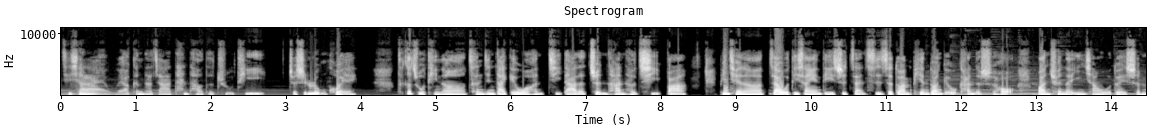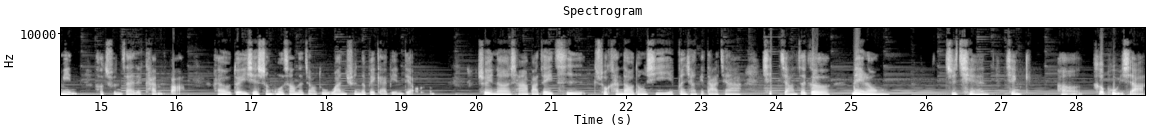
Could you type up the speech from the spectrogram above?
接下来我要跟大家探讨的主题就是轮回。这个主题呢，曾经带给我很极大的震撼和启发，并且呢，在我第三眼第一次展示这段片段给我看的时候，完全的影响我对生命和存在的看法，还有对一些生活上的角度，完全的被改变掉了。所以呢，想要把这一次所看到的东西也分享给大家。先讲这个内容之前，先呃科普一下。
